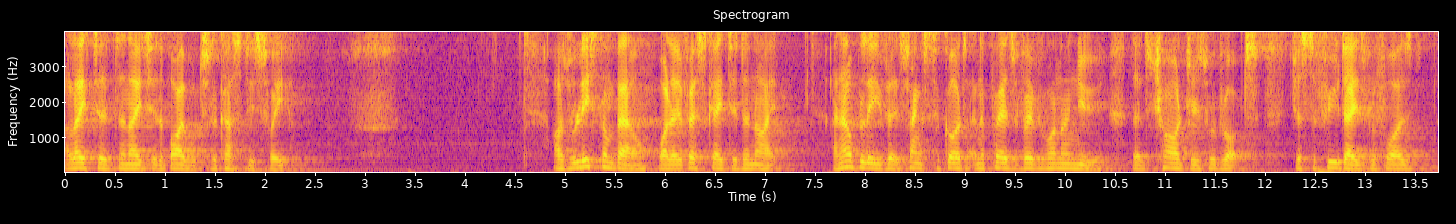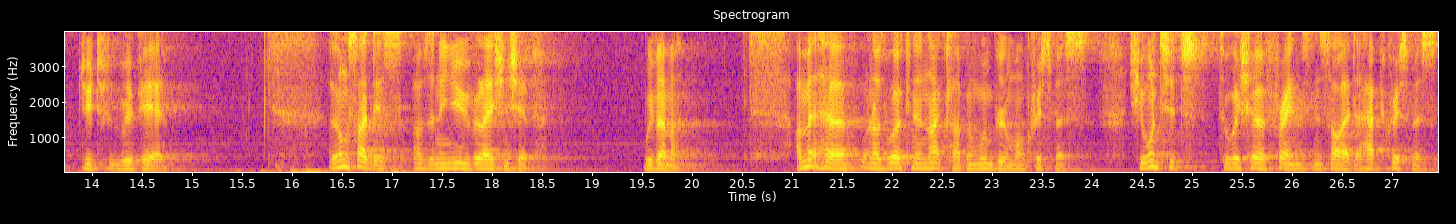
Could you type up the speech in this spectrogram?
I later donated a Bible to the custody suite. I was released on bail while I investigated the night. I now believe that it's thanks to God and the prayers of everyone I knew that the charges were dropped just a few days before I was due to reappear. Alongside this, I was in a new relationship with Emma. I met her when I was working in a nightclub in Wimbledon one Christmas. She wanted to wish her friends inside a happy Christmas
